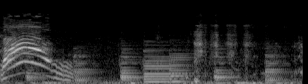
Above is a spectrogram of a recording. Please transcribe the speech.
wow!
